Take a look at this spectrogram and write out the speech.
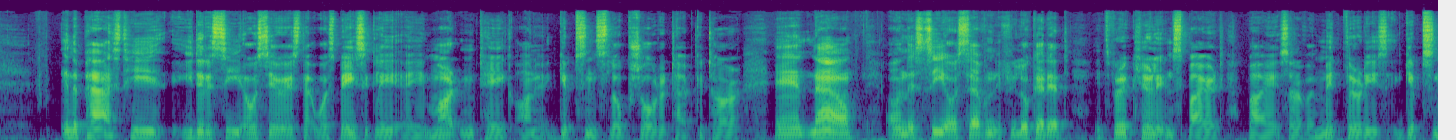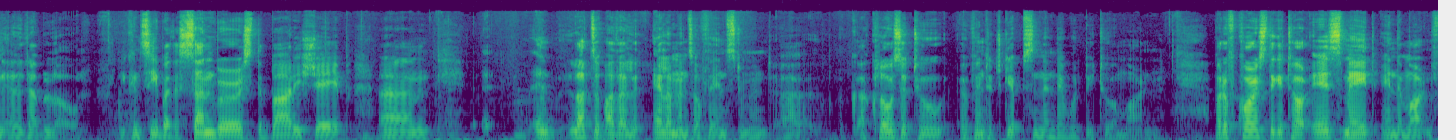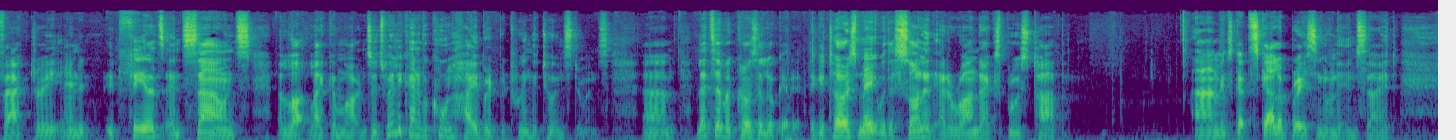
in the past, he, he did a CEO series that was basically a Martin take on a Gibson slope shoulder type guitar. And now on this CEO 7, if you look at it, it's very clearly inspired by sort of a mid 30s Gibson L-00. You can see by the sunburst, the body shape, um, and lots of other elements of the instrument uh, are closer to a vintage Gibson than they would be to a Martin. But of course, the guitar is made in the Martin factory and it, it feels and sounds a lot like a Martin. So it's really kind of a cool hybrid between the two instruments. Um, let's have a closer look at it. The guitar is made with a solid Adirondack spruce top. Um, it's got scallop bracing on the inside,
